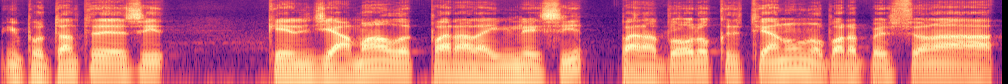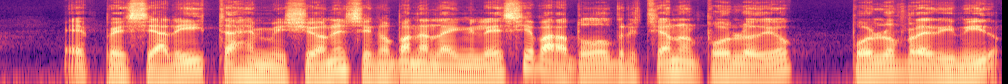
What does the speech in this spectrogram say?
Importante decir que el llamado es para la iglesia, para todos los cristianos, no para personas especialistas en misiones, sino para la iglesia, para todo cristiano, el pueblo de Dios, pueblo redimido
